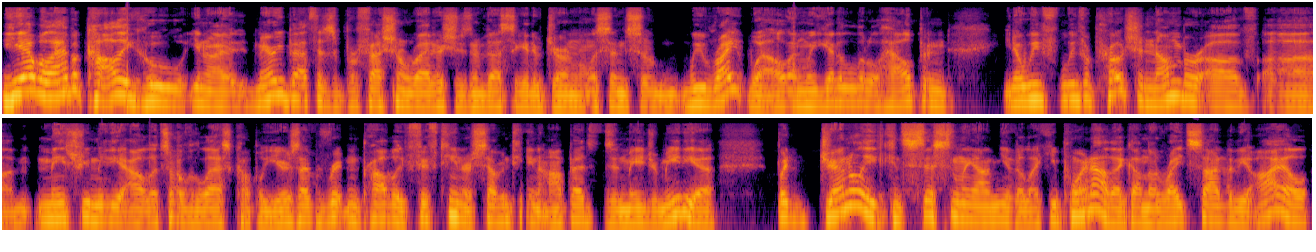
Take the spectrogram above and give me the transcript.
Yeah, well, I have a colleague who, you know, Mary Beth is a professional writer. She's an investigative journalist, and so we write well, and we get a little help. And you know, we've we've approached a number of uh, mainstream media outlets over the last couple years. I've written probably fifteen or seventeen op-eds in major media, but generally consistently on, you know, like you point out, like on the right side of the aisle.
